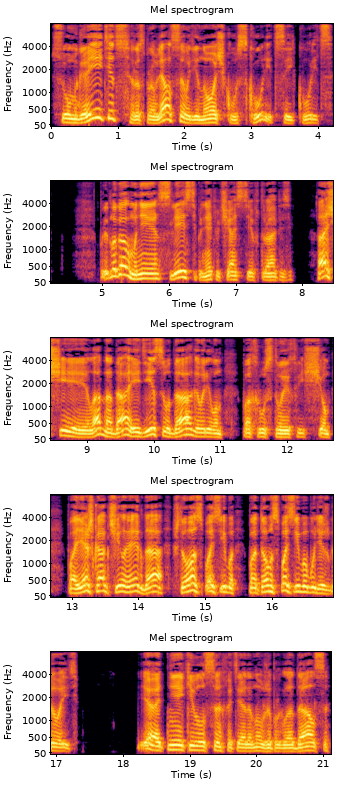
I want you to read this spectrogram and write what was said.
Сумгаитец расправлялся в одиночку с курицей куриц. Предлагал мне слезть и принять участие в трапезе. «Аще, ладно, да, иди сюда», — говорил он, похрустывая хрящом. «Поешь как человек, да, что спасибо, потом спасибо будешь говорить». Я отнекивался, хотя давно уже проголодался,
